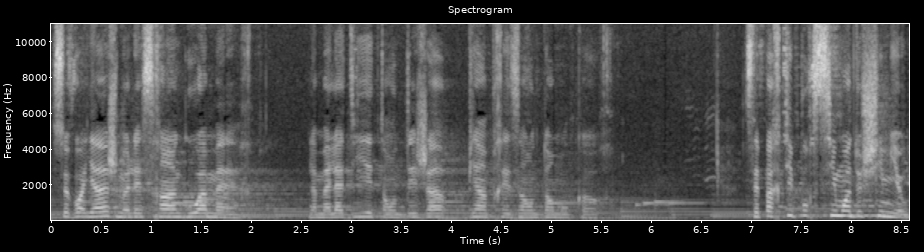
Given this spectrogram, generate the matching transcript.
Ce voyage me laissera un goût amer, la maladie étant déjà bien présente dans mon corps. C'est parti pour six mois de chimio,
